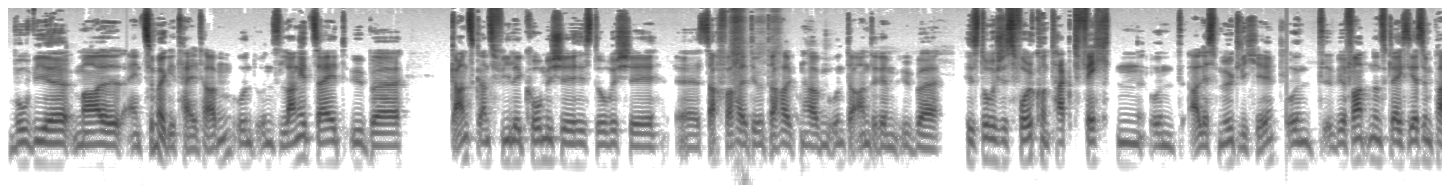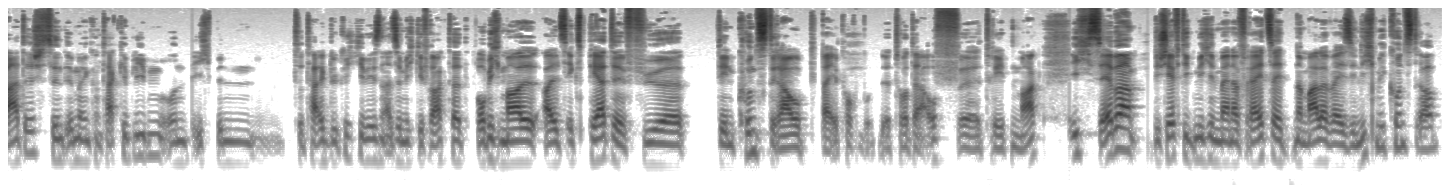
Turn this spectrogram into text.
wo wir mal ein Zimmer geteilt haben und uns lange Zeit über ganz, ganz viele komische historische äh, Sachverhalte unterhalten haben, unter anderem über historisches Vollkontaktfechten und alles Mögliche. Und wir fanden uns gleich sehr sympathisch, sind immer in Kontakt geblieben und ich bin total glücklich gewesen, als er mich gefragt hat, ob ich mal als Experte für den Kunstraub bei Epochentrotter auftreten mag. Ich selber beschäftige mich in meiner Freizeit normalerweise nicht mit Kunstraub,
